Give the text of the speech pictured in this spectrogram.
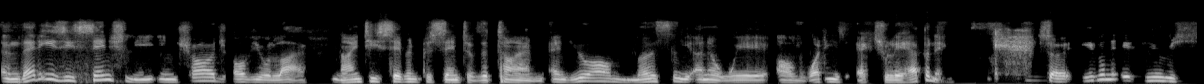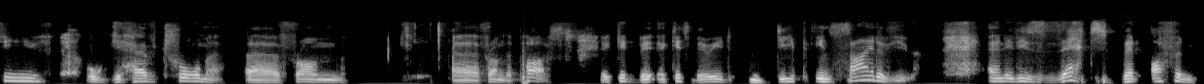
and that is essentially in charge of your life 97% of the time. And you are mostly unaware of what is actually happening. So even if you receive or have trauma uh, from uh, from the past, it, get it gets buried deep inside of you. And it is that that often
